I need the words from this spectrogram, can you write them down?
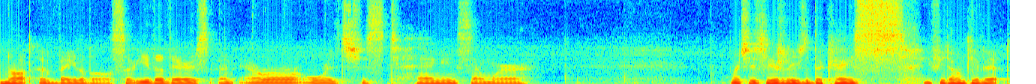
not available. So either there's an error or it's just hanging somewhere, which is usually the case if you don't give it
